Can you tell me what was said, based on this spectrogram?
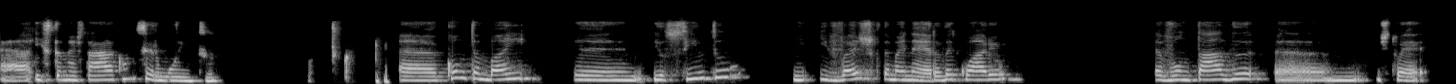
Uh, isso também está a acontecer muito. Uh, como também uh, eu sinto e, e, vejo que também na era de Aquário a vontade, isto é,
